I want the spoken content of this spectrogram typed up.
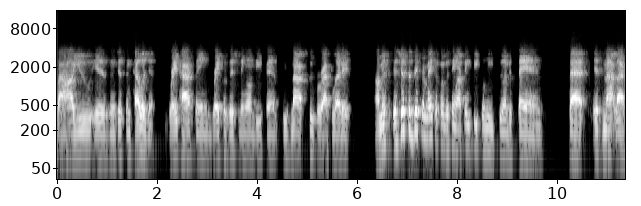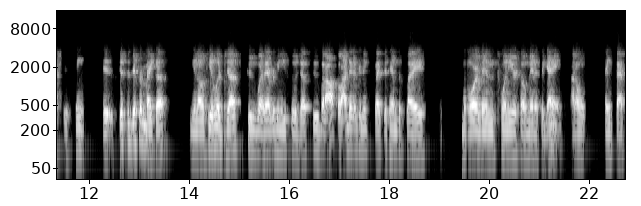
value is in just intelligence, great passing, great positioning on defense. He's not super athletic. Um, it's, it's just a different makeup of the team. I think people need to understand that it's not last year's team. It's just a different makeup. You know, he'll adjust to whatever he needs to adjust to. But also, I never expected him to play more than 20 or so minutes a game. I don't think that's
